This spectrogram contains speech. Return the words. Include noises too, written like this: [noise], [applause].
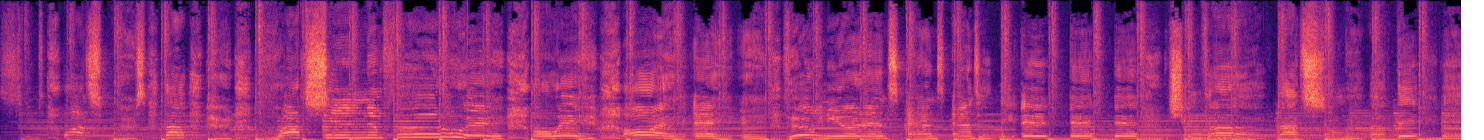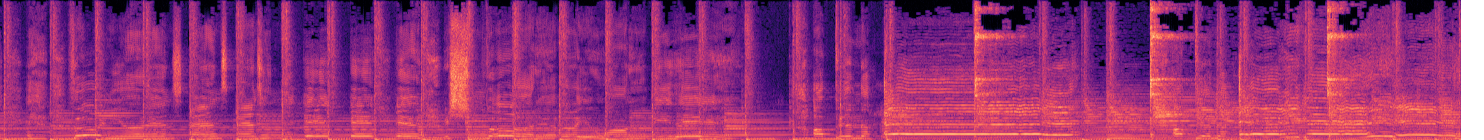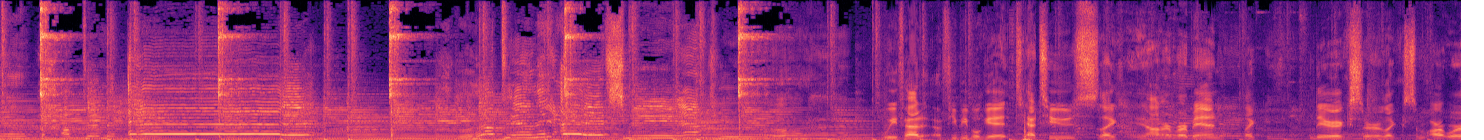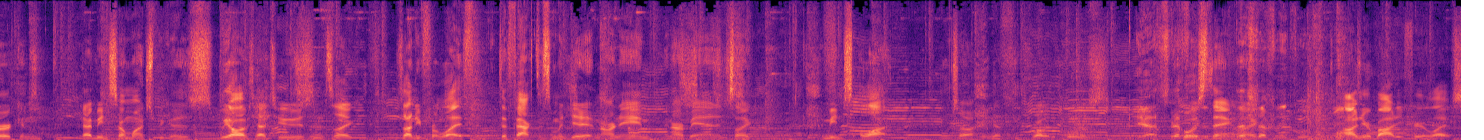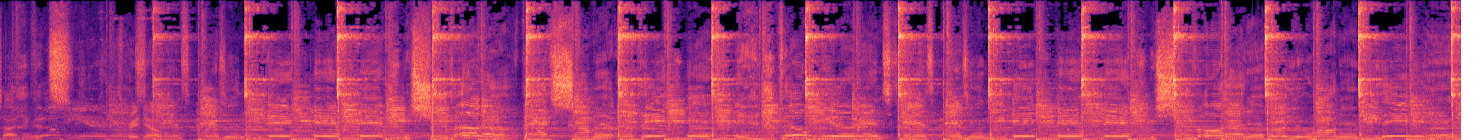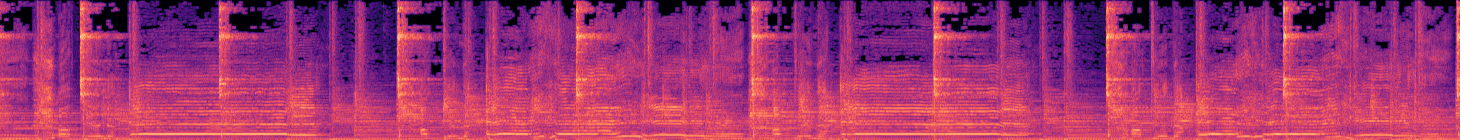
Seems what's worse, the hurt, watching We've had a few people get tattoos like in honor of our band, like lyrics or like some artwork, and that means so much because we all have tattoos, and it's like it's on you for life. And the fact that someone did it in our name in our band, it's like it means a lot. So I think that's probably the coolest Yeah, it's The coolest thing, That's like- definitely cool for me. on your body for your life. So I think that's it's pretty dope. Up in yeah, yeah.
